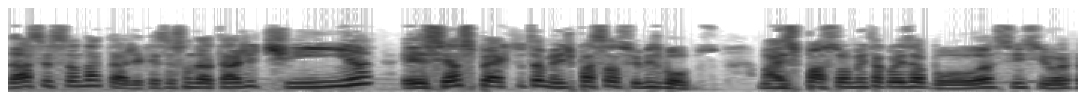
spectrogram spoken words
da sessão da tarde, é que a sessão da tarde tinha esse aspecto também de passar os filmes bobos. Mas passou muita coisa boa, sim senhor.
